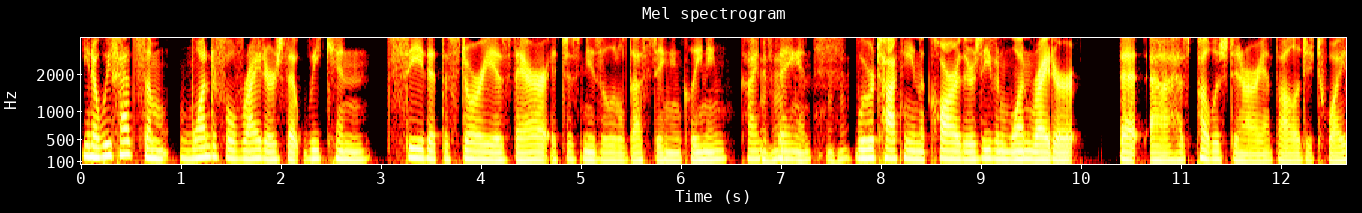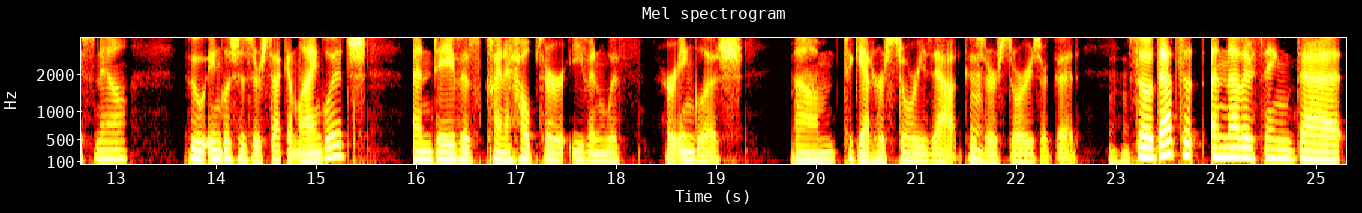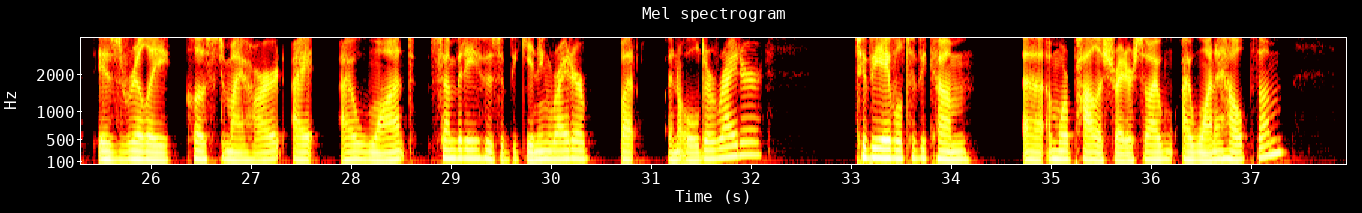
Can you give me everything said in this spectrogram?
you know, we've had some wonderful writers that we can see that the story is there. It just needs a little dusting and cleaning kind of Mhm. thing. And Mhm. we were talking in the car. There's even one writer that uh, has published in our anthology twice now, who English is her second language, and Dave has kind of helped her even with her English um, to get her stories out because Hmm. her stories are good. Mhm. So that's a, another thing that is really close to my heart. I I want somebody who's a beginning writer but an older writer to be able to become a, a more polished writer. So I I want to help them.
